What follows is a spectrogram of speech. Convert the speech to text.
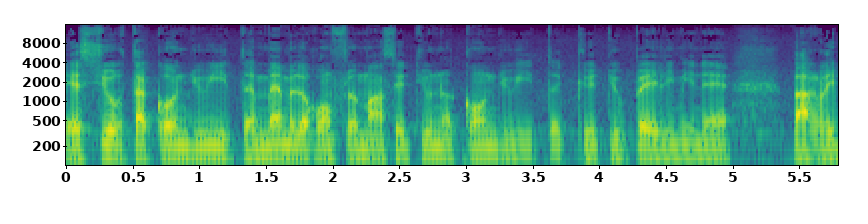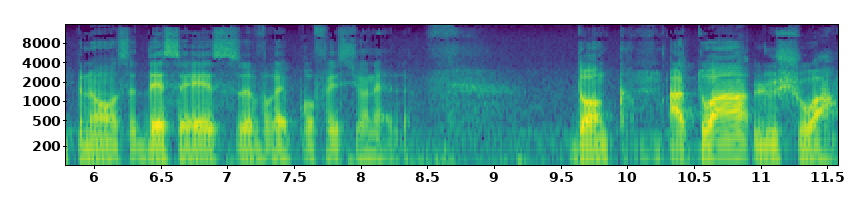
et sur ta conduite. Même le ronflement, c'est une conduite que tu peux éliminer par l'hypnose DCS vrai professionnel. Donc, à toi le choix,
